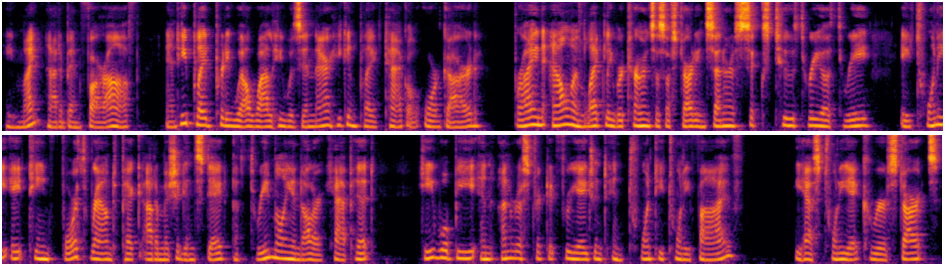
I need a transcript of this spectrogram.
He might not have been far off, and he played pretty well while he was in there. He can play tackle or guard. Brian Allen likely returns as a starting center, 6'2, 303, a 2018 fourth round pick out of Michigan State, a $3 million cap hit. He will be an unrestricted free agent in 2025. He has 28 career starts.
